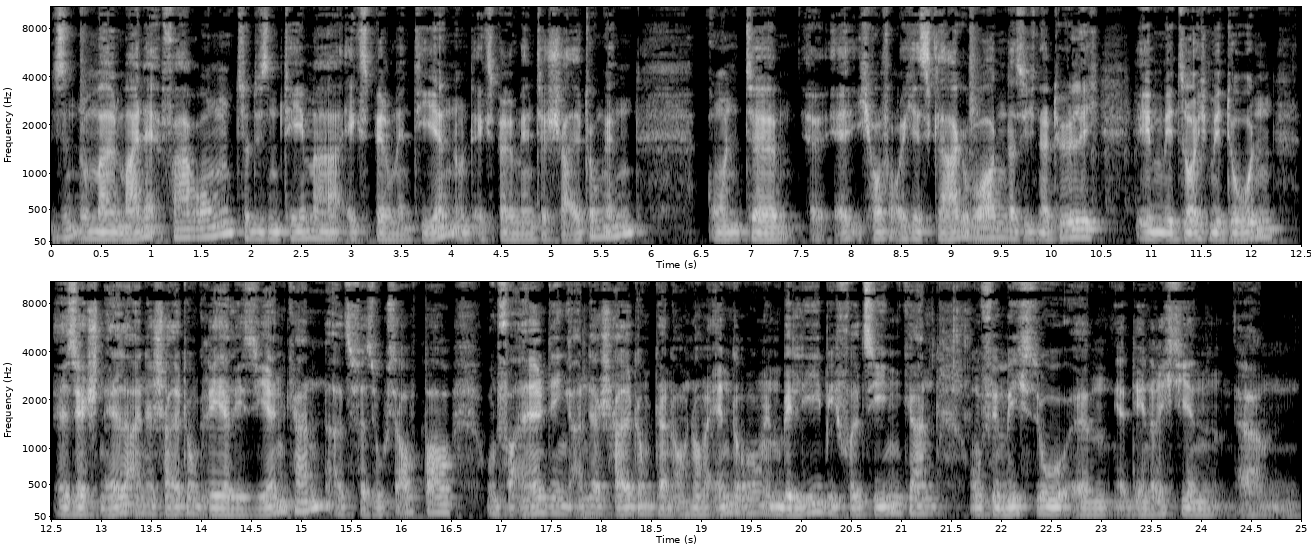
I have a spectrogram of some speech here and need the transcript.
sind nun mal meine Erfahrungen zu diesem Thema Experimentieren und Experimente-Schaltungen. Und äh, ich hoffe, euch ist klar geworden, dass ich natürlich eben mit solchen Methoden äh, sehr schnell eine Schaltung realisieren kann als Versuchsaufbau und vor allen Dingen an der Schaltung dann auch noch Änderungen beliebig vollziehen kann, um für mich so ähm, den richtigen ähm,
